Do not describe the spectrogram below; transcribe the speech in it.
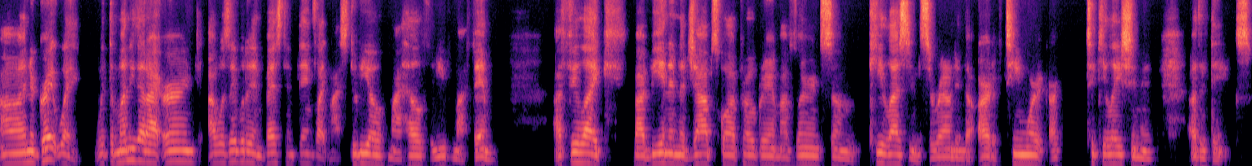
Uh, in a great way. With the money that I earned, I was able to invest in things like my studio, my health, and even my family. I feel like by being in the Job Squad program, I've learned some key lessons surrounding the art of teamwork, articulation, and other things.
